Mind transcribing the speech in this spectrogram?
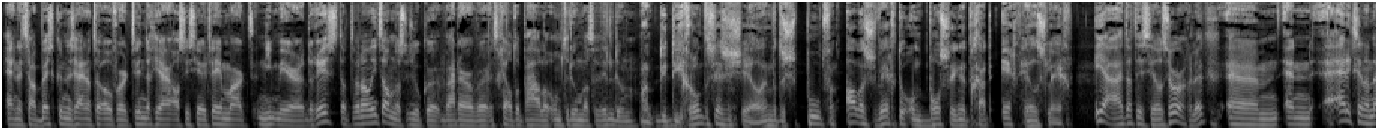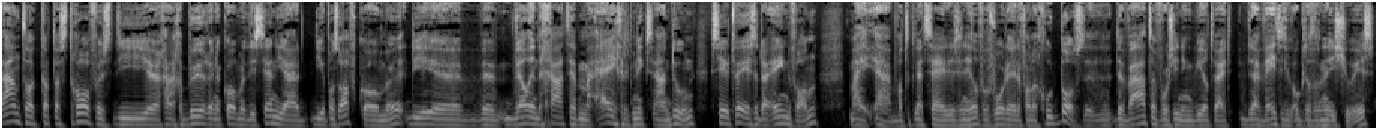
En het zou best kunnen zijn dat er over 20 jaar, als die CO2-markt niet meer er is, dat we dan iets anders zoeken waar we het geld op halen om te doen wat we willen doen. Want die, die grond is essentieel, hè? want er spoelt van alles weg, de ontbossing, het gaat echt heel slecht. Ja, dat is heel zorgelijk. Um, en eigenlijk zijn er een aantal catastrofes die uh, gaan gebeuren in de komende decennia, die op ons afkomen, die uh, we wel in de gaten hebben, maar eigenlijk niks aan doen. CO2 is er daar één van. Maar ja, wat ik net zei, er zijn heel veel voordelen van een goed bos. De, watervoorziening wereldwijd, daar weten we natuurlijk ook dat het een issue is.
